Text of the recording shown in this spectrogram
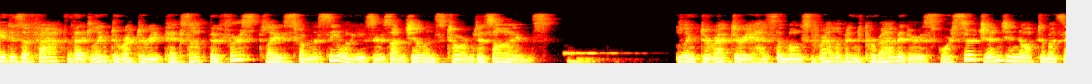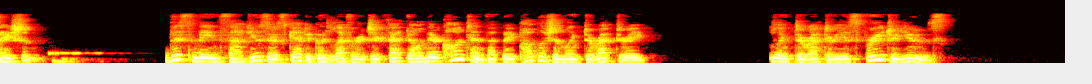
It is a fact that Link Directory picks up the first place from the SEO users on Gillenstorm designs. Link Directory has the most relevant parameters for search engine optimization. This means that users get a good leverage effect on their content that they publish in Link Directory. Link Directory is free to use.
